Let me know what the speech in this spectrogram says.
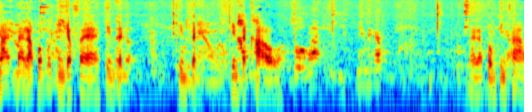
ไม่ไม่เราผมก็กินกาแฟกินแต่กินแต่กินแต่ข้าวสองละนี่ไหมครับไม่แล้วผมกินข้าว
